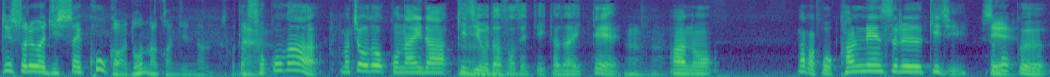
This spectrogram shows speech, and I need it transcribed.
でそれは実際、効果はどんな感じになるんですかね？そこが、まあ、ちょうどこの間、記事を出させていただいて、うんうんあのなんかこう、関連する記事、すごく、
